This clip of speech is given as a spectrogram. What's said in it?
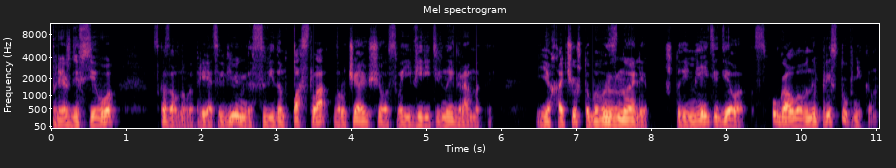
«Прежде всего», — сказал новый приятель Вьюинга с видом посла, вручающего свои верительные грамоты, «я хочу, чтобы вы знали, что имеете дело с уголовным преступником.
